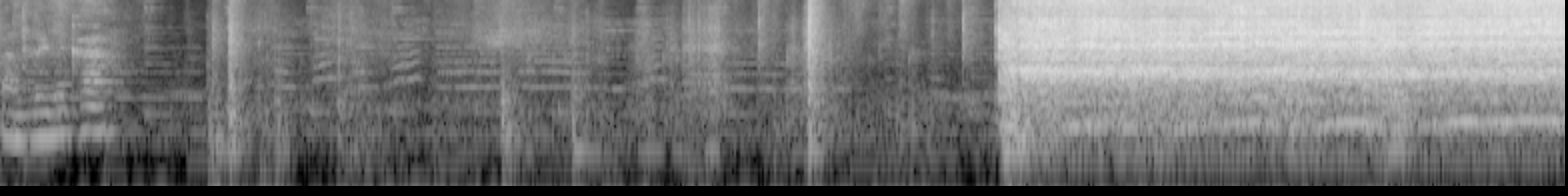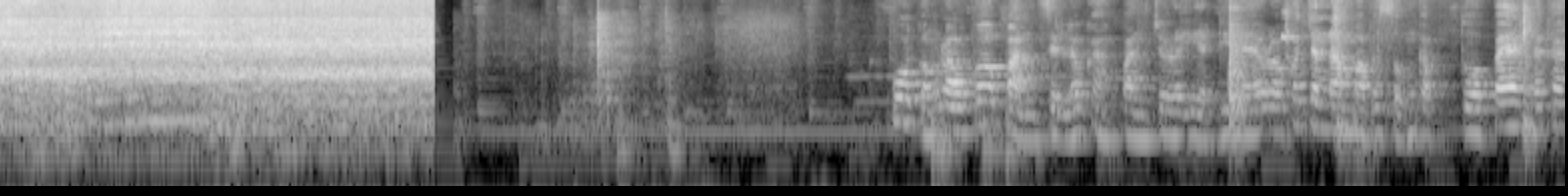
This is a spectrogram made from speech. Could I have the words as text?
ปั่นเลยนะคะ โพดของเราก็ปั่นเสร็จแล้วค่ะ ปั่นจนละเอียดดีแล้ว เราก็จะนำมาผสมกับตัวแป้งนะคะ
